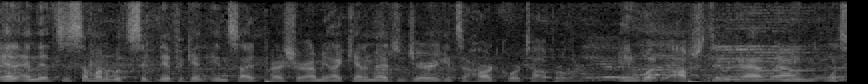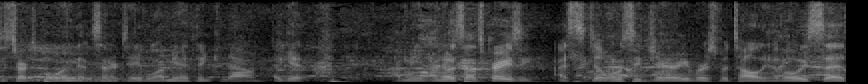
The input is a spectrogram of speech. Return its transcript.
And, and this is someone with significant inside pressure. I mean, I can't imagine Jerry against a hardcore top roller and what options they would have. I mean, once he starts bowling that center table, I mean, I think Down. again. I mean, I know it sounds crazy. I still want to see Jerry versus Vitali. I've always said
